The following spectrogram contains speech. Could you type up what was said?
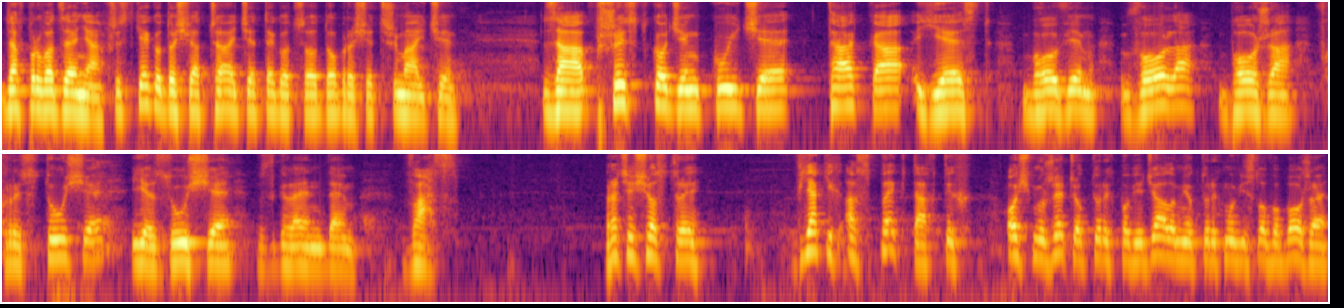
Dla wprowadzenia wszystkiego doświadczajcie tego, co dobre się trzymajcie. Za wszystko dziękujcie, taka jest bowiem wola Boża w Chrystusie Jezusie względem Was. Bracie, siostry, w jakich aspektach tych ośmiu rzeczy, o których powiedziałem i o których mówi Słowo Boże,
